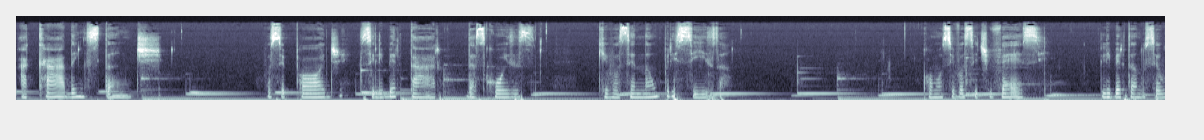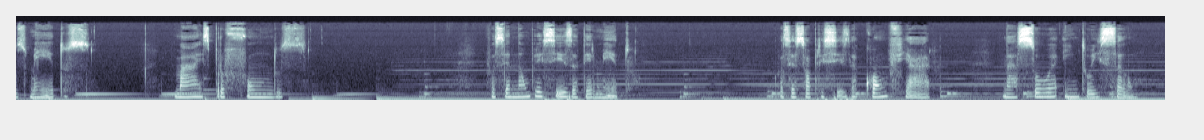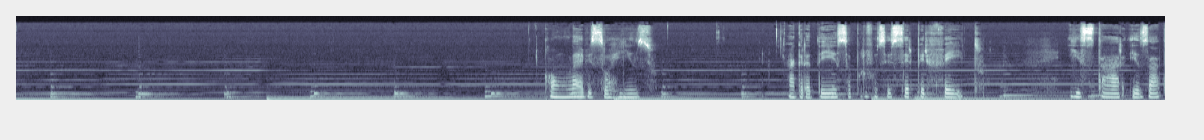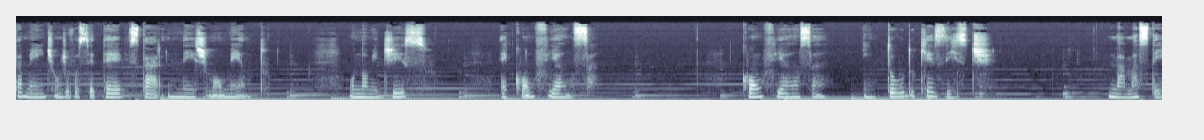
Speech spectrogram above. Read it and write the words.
a cada instante. Você pode se libertar das coisas que você não precisa, como se você tivesse libertando seus medos mais profundos. Você não precisa ter medo. Você só precisa confiar na sua intuição. Com um leve sorriso, agradeça por você ser perfeito e estar exatamente onde você deve estar neste momento. O nome disso é confiança confiança em tudo que existe. Namastê.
